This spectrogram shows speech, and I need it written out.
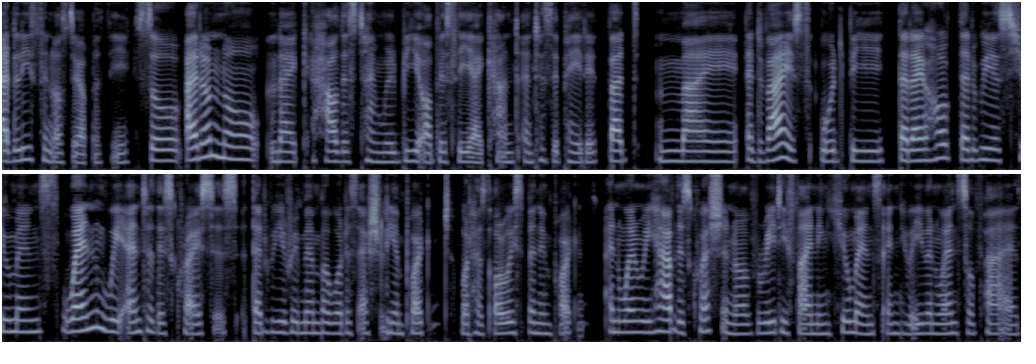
at least in osteopathy. So I don't know like how this time will be. Obviously, I can't anticipate it, but my advice would be that I hope that we as humans, when we enter this crisis, that we remember what is actually important, what has always been important. And when we have this question of redefining humans, and you even went so far as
